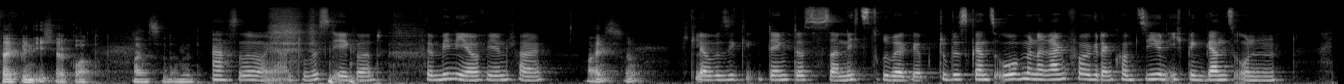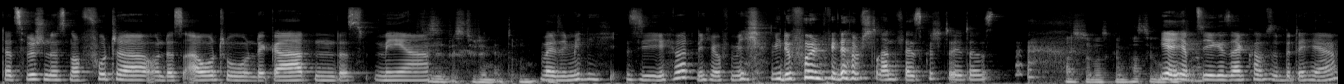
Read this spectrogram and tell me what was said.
Vielleicht bin ich ja Gott, meinst du damit? Ach so, ja, du bist eh Gott. Für Mini auf jeden Fall. Meinst du? Ich glaube, sie denkt, dass es da nichts drüber gibt. Du bist ganz oben in der Rangfolge, dann kommt sie und ich bin ganz unten. Dazwischen ist noch Futter und das Auto und der Garten, das Meer. Wieso bist du denn ganz unten? Weil sie mich nicht, sie hört nicht auf mich, wie du vorhin wieder am Strand festgestellt hast. Hast du was gemacht? Hast du Ja, ich habe zu ihr gesagt, kommst du bitte her?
